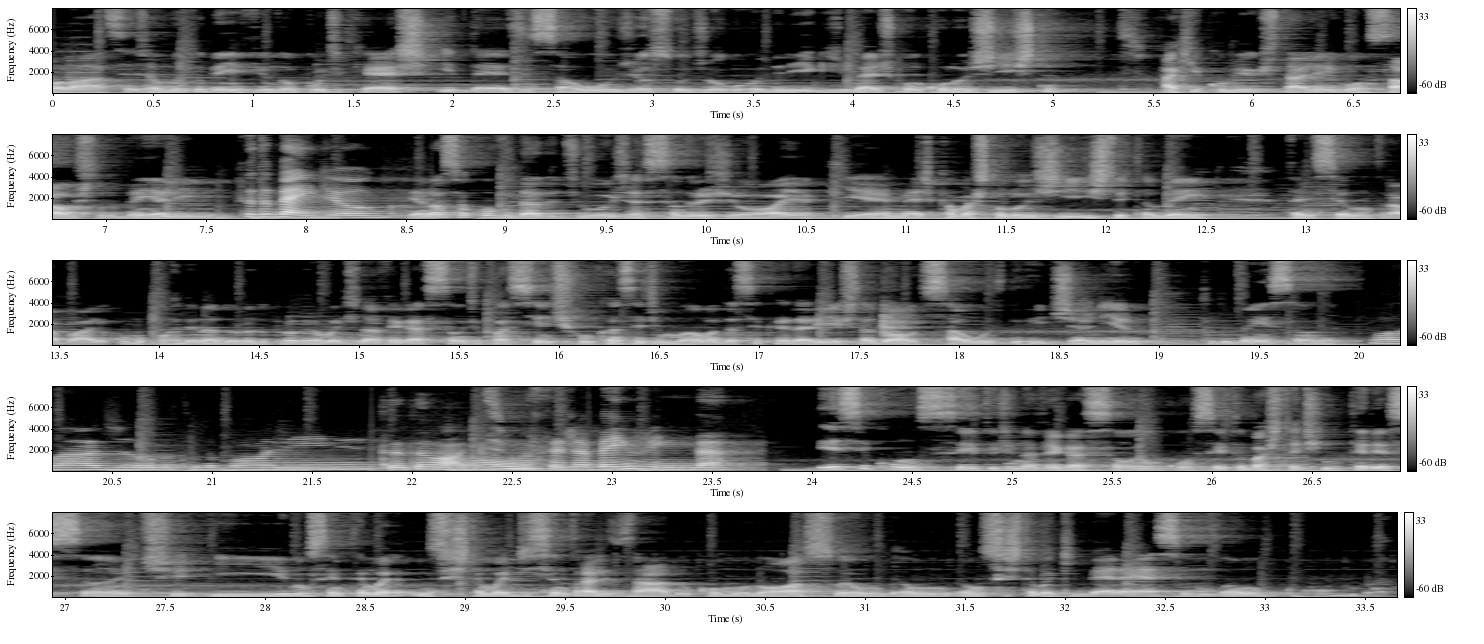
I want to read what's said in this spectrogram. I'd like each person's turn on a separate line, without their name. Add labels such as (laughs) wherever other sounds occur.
Olá, seja muito bem-vindo ao podcast Ideias em Saúde. Eu sou Diogo Rodrigues, médico oncologista. Aqui comigo está a Aline Gonçalves. Tudo bem, Aline?
Tudo bem, Diogo.
E a nossa convidada de hoje é Sandra Gioia, que é médica mastologista e também está iniciando um trabalho como coordenadora do programa de navegação de pacientes com câncer de mama da Secretaria Estadual de Saúde do Rio de Janeiro. Tudo bem, Sandra?
Olá, Diogo. Tudo bom, Aline?
Tudo, Tudo ótimo. Bom? Seja bem-vinda.
Esse conceito de navegação é um conceito bastante interessante e num sistema, num sistema descentralizado como o nosso é um, é um, é um sistema que merece é um,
